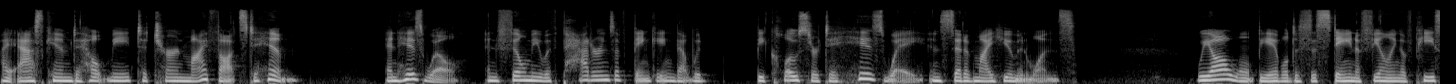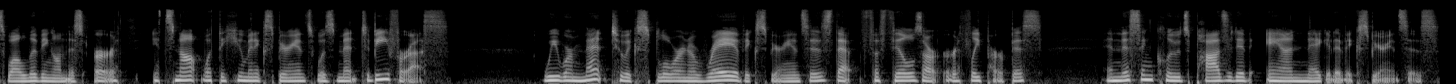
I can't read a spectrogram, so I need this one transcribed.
I ask Him to help me to turn my thoughts to Him and His will and fill me with patterns of thinking that would be closer to His way instead of my human ones. We all won't be able to sustain a feeling of peace while living on this earth. It's not what the human experience was meant to be for us. We were meant to explore an array of experiences that fulfills our earthly purpose, and this includes positive and negative experiences.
